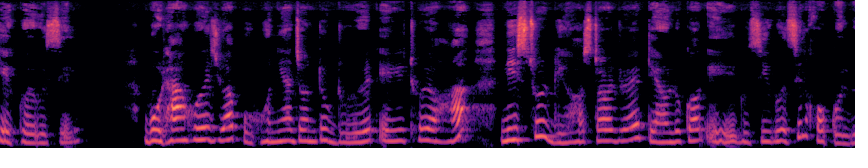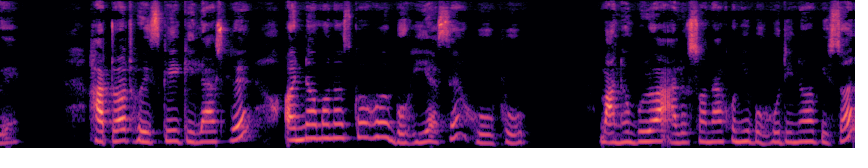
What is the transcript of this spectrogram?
শেষ হৈ গৈছিল। বুঢ়া হৈ যোৱা পোহনীয়া জন্তুক দূৰৈত এৰি থৈ অহা নিষ্ঠুৰ গৃহস্থৰ দৰে তেওঁলোকক এৰি গুচি গৈছিল সকলোৱে। হাতত হুইস্কিৰ গিলাচ লৈ অন্যমনস্ক হৈ বহি আছে হু ফু মানুহবোৰৰ আলোচনা শুনি বহুদিনৰ পিছত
